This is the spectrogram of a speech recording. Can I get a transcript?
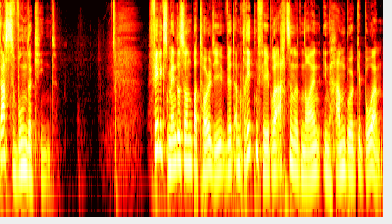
Das Wunderkind. Felix Mendelssohn Bartholdy wird am 3. Februar 1809 in Hamburg geboren.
